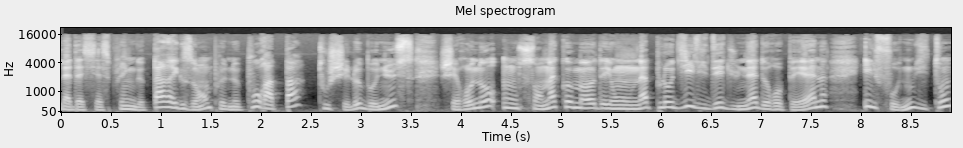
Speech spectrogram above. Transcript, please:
La Dacia Spring, par exemple, ne pourra pas toucher le bonus. Chez Renault, on s'en accommode et on applaudit l'idée d'une aide européenne. Il faut, nous dit-on,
